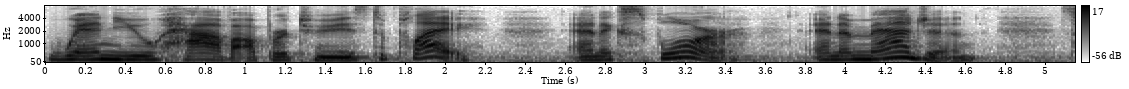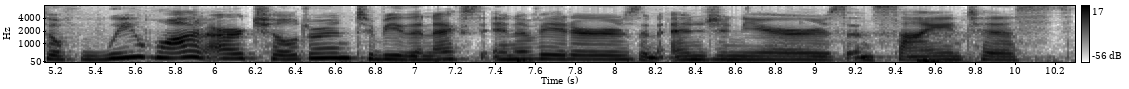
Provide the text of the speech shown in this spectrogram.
when you have opportunities to play and explore and imagine. So, if we want our children to be the next innovators and engineers and scientists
